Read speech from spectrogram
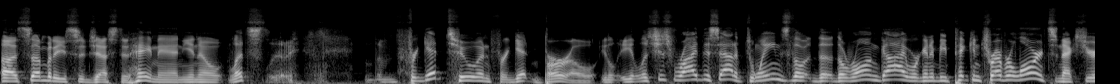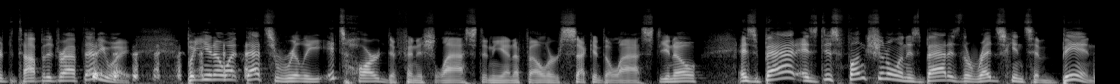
Uh, somebody suggested, hey, man, you know, let's forget two and forget Burrow. Let's just ride this out. If Dwayne's the, the, the wrong guy, we're going to be picking Trevor Lawrence next year at the top of the draft anyway. but you know what? That's really, it's hard to finish last in the NFL or second to last. You know, as bad, as dysfunctional and as bad as the Redskins have been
